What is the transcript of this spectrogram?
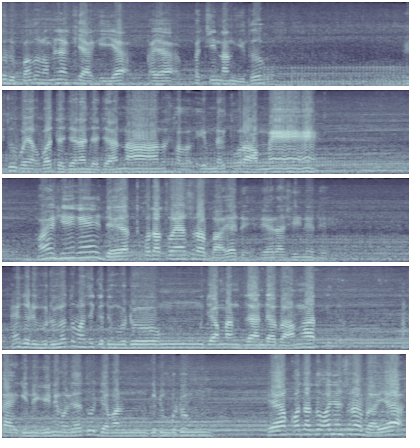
itu depan tuh namanya kia-kia kayak pecinan gitu. Itu banyak banget jajanan-jajanan terus kalau imlek tuh rame. Makanya sini kayak daerah kota tuanya Surabaya deh daerah sini deh. Kayak gedung-gedungnya tuh masih gedung-gedung zaman Belanda banget gitu. Nah, kayak gini-gini melihat tuh zaman gedung-gedung ya kota tuanya Surabaya.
